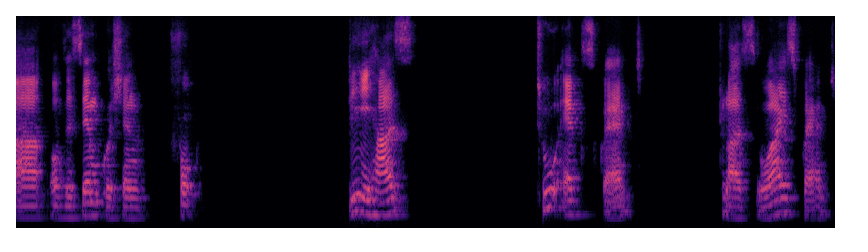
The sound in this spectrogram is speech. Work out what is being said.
uh, of the same question four. B has 2x squared plus y squared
